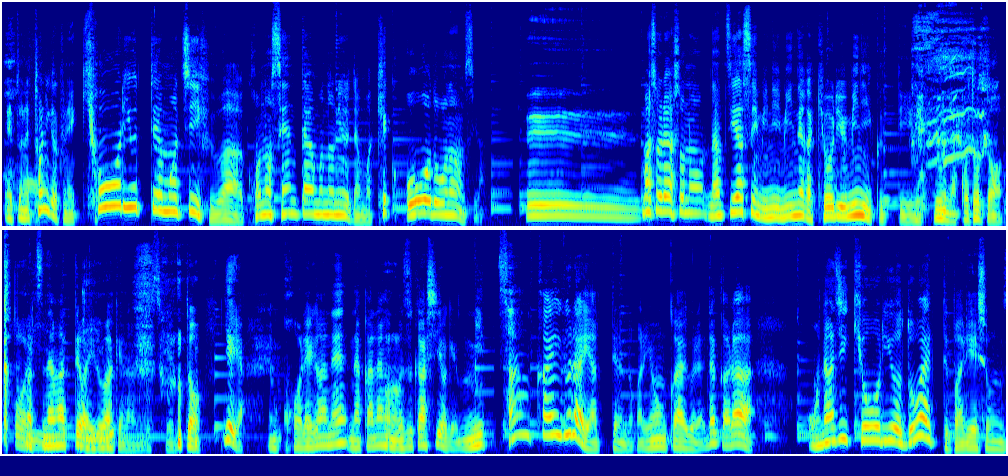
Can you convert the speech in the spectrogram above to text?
えっとね、とにかくね、恐竜っていうモチーフは、この戦隊ものにおいてはまあ結構王道なんですよ。へー。まあそれはその夏休みにみんなが恐竜見に行くっていうようなことと まあ繋がってはいるわけなんですけれど、いやいや、これがね、なかなか難しいわけ。み3回ぐらいやってるのかな、4回ぐらい。だから、同じ恐竜をどうやってバリエーション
